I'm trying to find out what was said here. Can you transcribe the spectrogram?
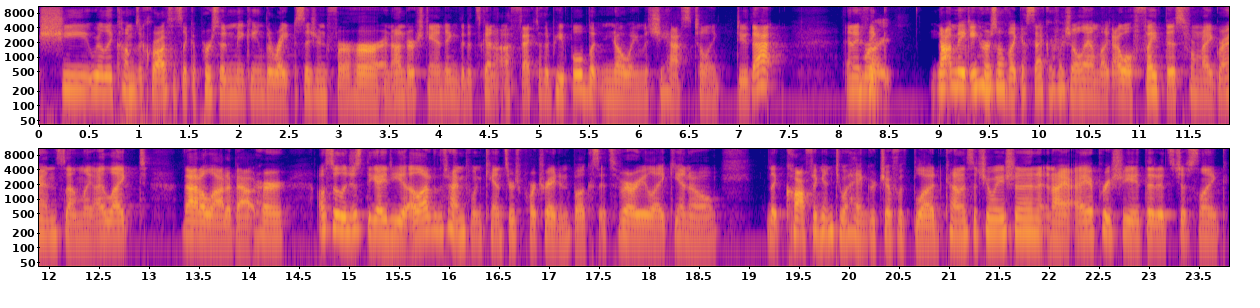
she really comes across as like a person making the right decision for her and understanding that it's going to affect other people, but knowing that she has to like do that. And I think Right. not making herself like a sacrificial lamb, like I will fight this for my grandson. Like I liked that a lot about her. Also, just the idea. A lot of the times when cancer is portrayed in books, it's very like you know, like coughing into a handkerchief with blood kind of situation. And I, I appreciate that it's just like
